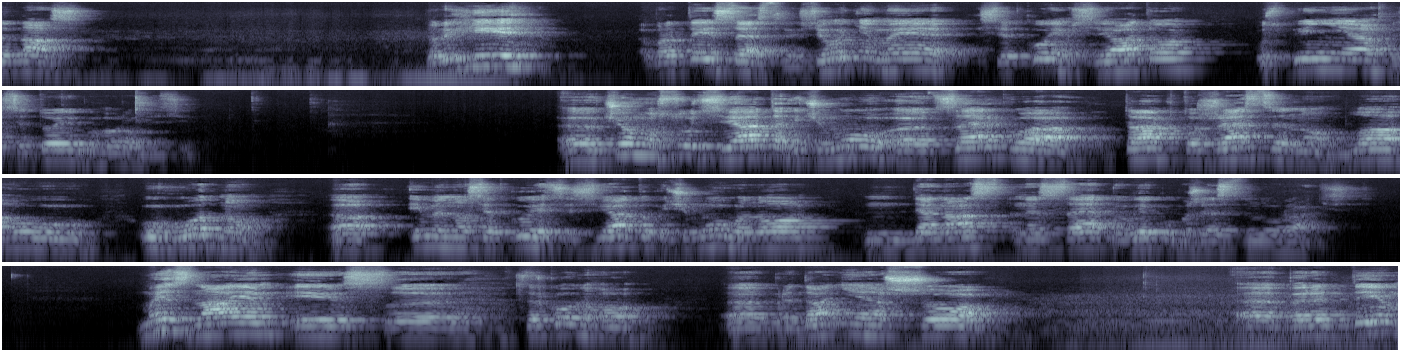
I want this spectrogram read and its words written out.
нас. Дорогі брати і сестри, сьогодні ми святкуємо свято Успіння Пресвятої Богородиці. Е, В чому суть свята і чому е, церква так торжественно, благоугодно е, іменно святкує це свято і чому воно для нас несе велику божественну радість? Ми знаємо із е, церковного е, предання, що е, перед тим,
